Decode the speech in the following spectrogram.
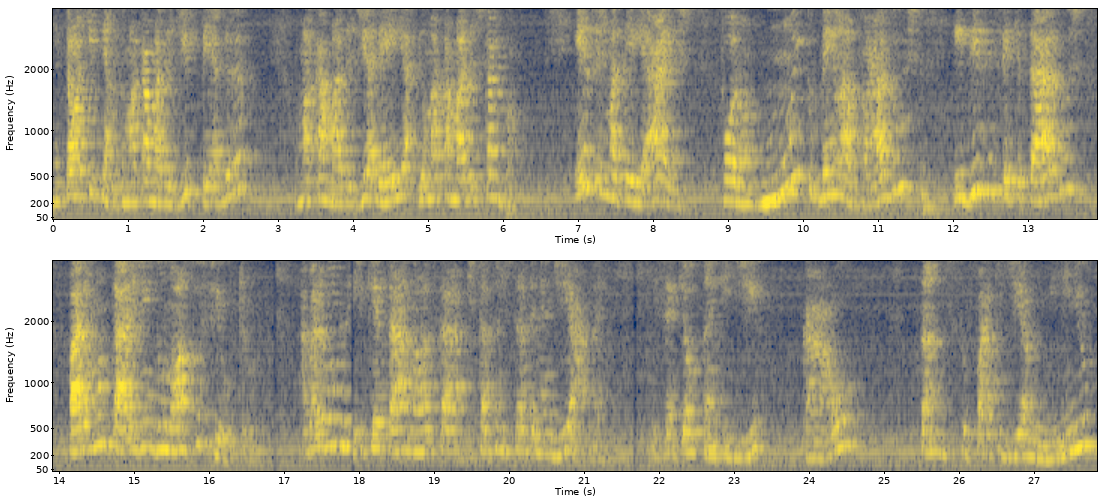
Então aqui temos uma camada de pedra, uma camada de areia e uma camada de carvão. Esses materiais foram muito bem lavados e desinfectados para a montagem do nosso filtro. Agora vamos etiquetar a nossa estação de tratamento de água. Esse aqui é o tanque de cal, tanque de sulfato de alumínio,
